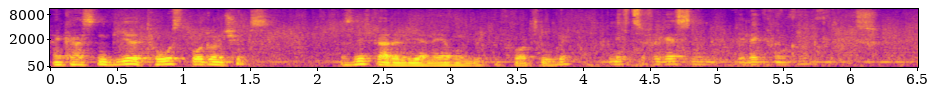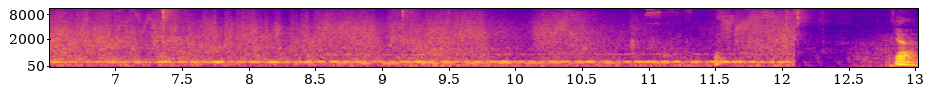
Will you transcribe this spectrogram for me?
ein Kasten Bier, Toastbrot und Chips. Das ist nicht gerade die Ernährung, die ich bevorzuge. Nicht zu vergessen, die leckeren Cornflakes. Ja,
